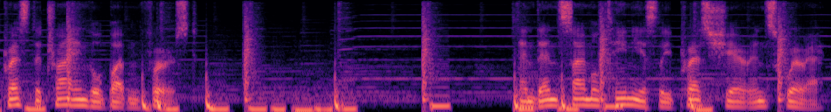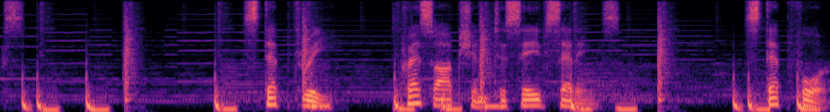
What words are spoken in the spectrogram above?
press the triangle button first. And then simultaneously press share and square X. Step 3. Press option to save settings. Step 4.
